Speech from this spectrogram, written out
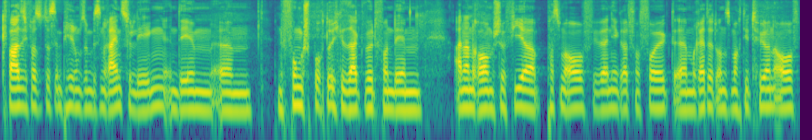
quasi versucht, das Imperium so ein bisschen reinzulegen, indem ähm, ein Funkspruch durchgesagt wird von dem anderen Raumschiff hier, pass mal auf, wir werden hier gerade verfolgt, ähm, rettet uns, macht die Türen auf.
